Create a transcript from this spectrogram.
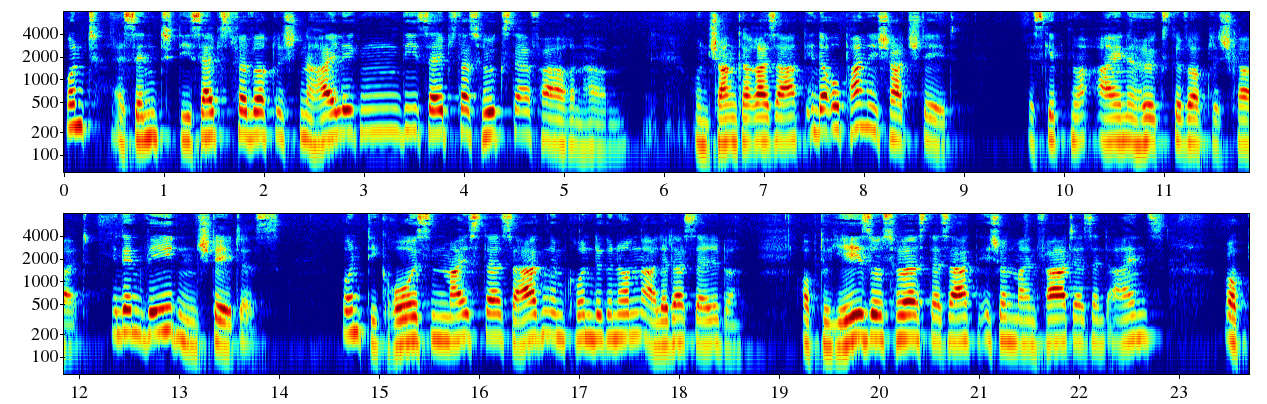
Und es sind die selbstverwirklichten Heiligen, die selbst das Höchste erfahren haben. Und Shankara sagt, in der Upanishad steht, es gibt nur eine höchste Wirklichkeit. In den Veden steht es. Und die großen Meister sagen im Grunde genommen alle dasselbe. Ob du Jesus hörst, der sagt, ich und mein Vater sind eins, ob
